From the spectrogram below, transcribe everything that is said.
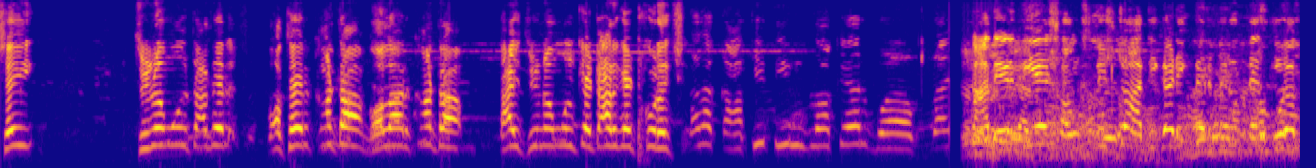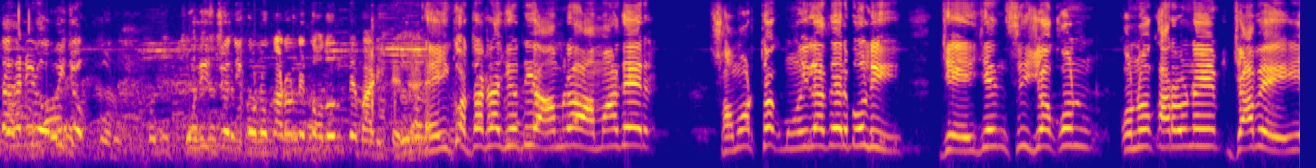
সেই তৃণমূল তাদের পথের কাঁটা গলার কাঁটা তাই তৃণমূলকে টার্গেট করেছে। কাঁথি তিন ব্লকের তাদের দিয়ে সংশ্লিষ্ট আধিকারিকদের বিরুদ্ধে স্থিরতাহানির অভিযোগ করুন। পুলিশ যদি কোনো কারণে তদন্তে বাড়িতে এই কথাটা যদি আমরা আমাদের সমর্থক মহিলাদের বলি যে এজেন্সি যখন কোনো কারণে যাবে এই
